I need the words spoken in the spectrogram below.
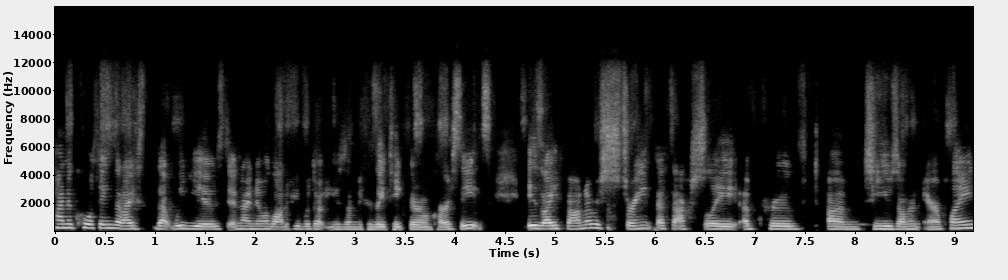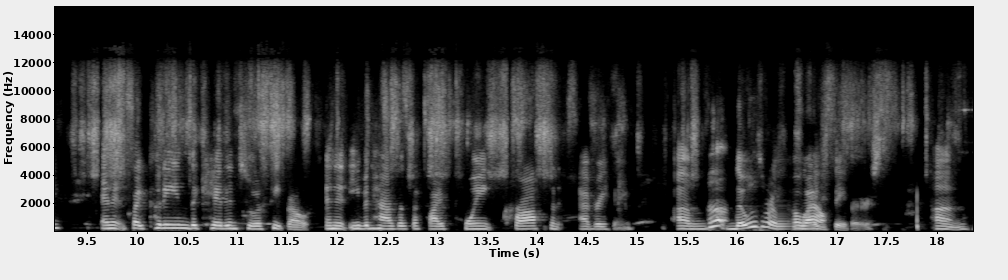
kind of cool thing that I that we used, and I know a lot of people don't use them because they take their own car seats, is I found a restraint that's actually approved um, to use on an airplane, and it's like putting the kid into a seatbelt, and it even has like the five point cross and everything. Um, those were oh, lifesavers. Wow. Um,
